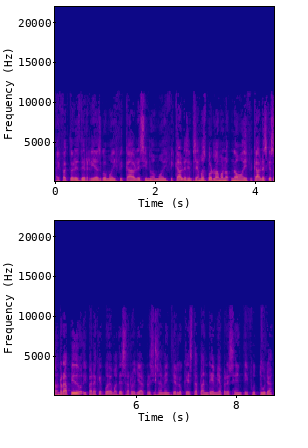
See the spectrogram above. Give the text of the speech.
Hay factores de riesgo modificables y no modificables. Empecemos por lo no modificables que son rápido y para que podamos desarrollar precisamente lo que esta pandemia presente y futura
